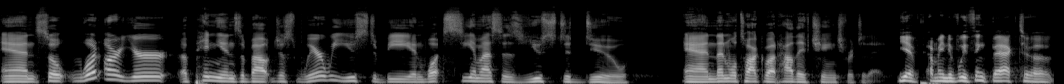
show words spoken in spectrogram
And so, what are your opinions about just where we used to be and what CMSs used to do? And then we'll talk about how they've changed for today. Yeah. I mean, if we think back to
